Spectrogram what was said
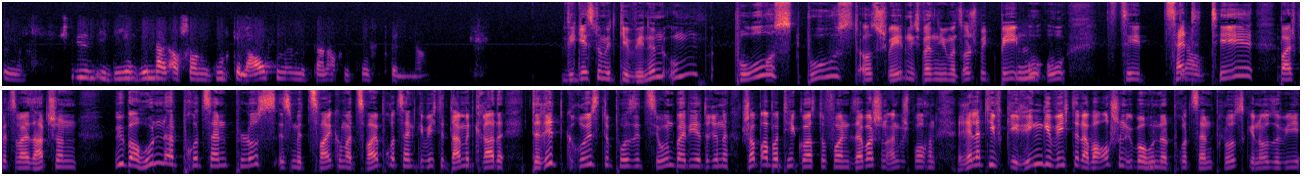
äh, viele Ideen sind halt auch schon gut gelaufen und ist dann auch ein Kurs drin. Ne? Wie gehst du mit Gewinnen um? Boost, Boost aus Schweden, ich weiß nicht, wie man es ausspricht, B-O-O-C-T genau. beispielsweise hat schon über 100% plus, ist mit 2,2% gewichtet, damit gerade drittgrößte Position bei dir drin. Shop Apotheko hast du vorhin selber schon angesprochen, relativ gering gewichtet, aber auch schon über 100% plus, genauso wie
